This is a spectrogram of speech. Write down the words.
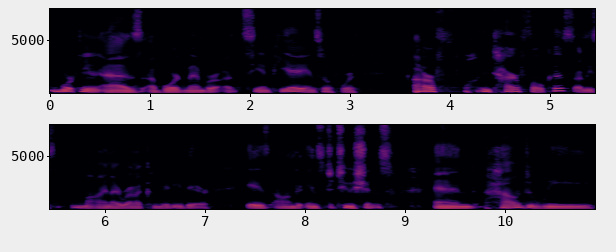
working as a board member at CMPA and so forth, our f- entire focus, at least mine, I run a committee there, is on the institutions and how do we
